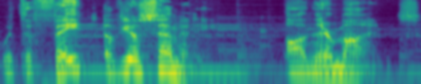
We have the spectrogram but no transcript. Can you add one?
with the fate of Yosemite on their minds.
